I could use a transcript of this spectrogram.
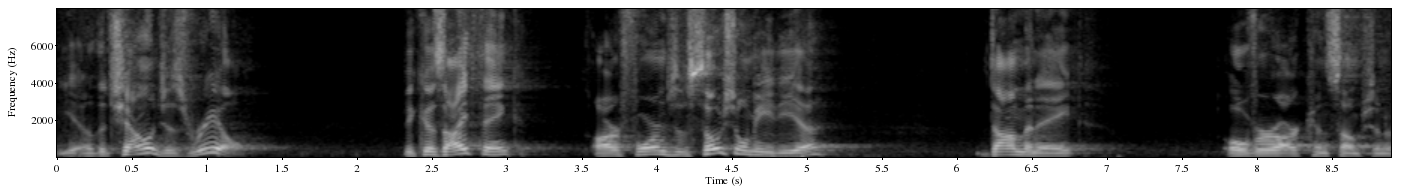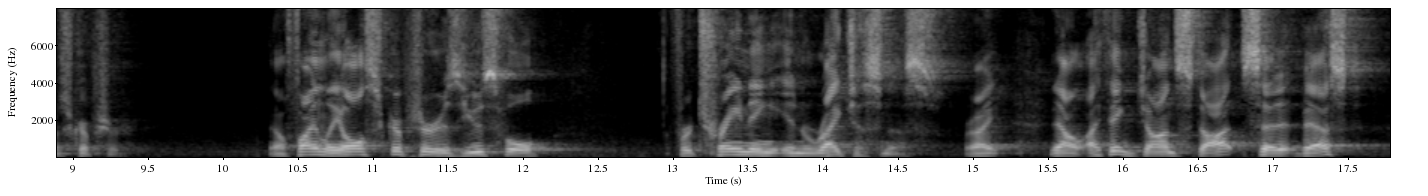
you know, the challenge is real because I think our forms of social media dominate over our consumption of Scripture. Now, finally, all Scripture is useful for training in righteousness, right? Now, I think John Stott said it best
